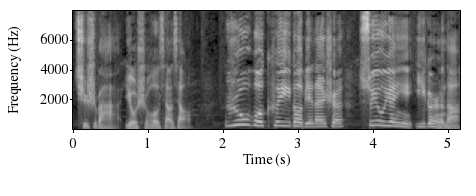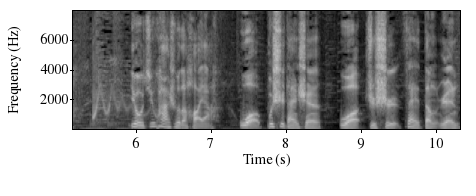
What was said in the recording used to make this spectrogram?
其实吧，有时候想想，如果可以告别单身，谁又愿意一个人呢？有句话说得好呀，我不是单身，我只是在等人。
